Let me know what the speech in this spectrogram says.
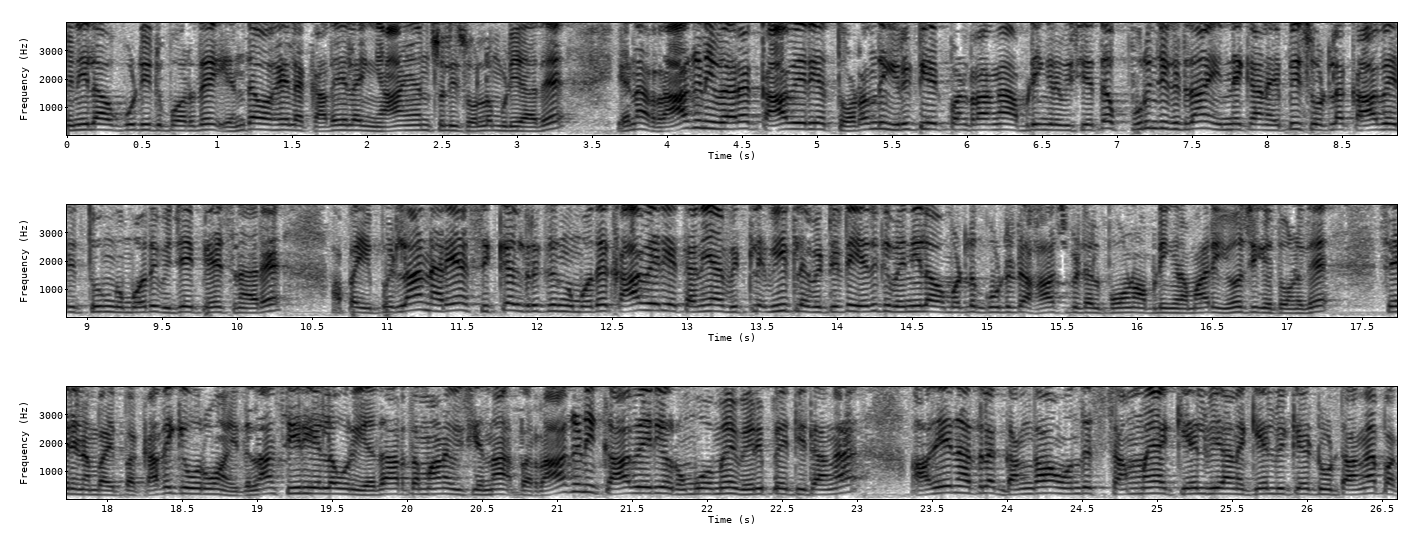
வெண்ணிலாவை கூட்டிகிட்டு போகிறது எந்த வகையில் கதையில் நியாயம்னு சொல்லி சொல்ல முடியாது. ஏன்னா ராகினி வேற காவேரியை தொடர்ந்து இரிட்டேட் பண்ணுறாங்க அப்படிங்கிற விஷயத்த புரிஞ்சுக்கிட்டு தான் இன்றைக்கான எபிசோடில் காவேரி தூங்கும்போது விஜய் பேசினாரு. அப்போ இப்படிலாம் நிறைய சிக்கல் இருக்குங்கும் போது காவேரியை தனியாக வீட்டில் வீட்டில் விட்டுட்டு எதுக்கு வெண்ணிலாவை மட்டும் கூட்டிட்டு ஹாஸ்பிட்டல் போகணும் அப்படிங்கிற மாதிரி யோசிக்க தோணுது. சரி நம்ம இப்போ கதைக்கு வருவோம். இதெல்லாம் சீரியலில் ஒரு யதார்த்தமான விஷயம் தான் இப்போ ராகினி காவேரியை ரொம்பவுமே வெறுப்பேற்றிட்டாங்க அதே நேரத்தில் கங்கா வந்து செம்மையாக கேள்வியான கேள்வி கேட்டு விட்டாங்க. இப்போ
